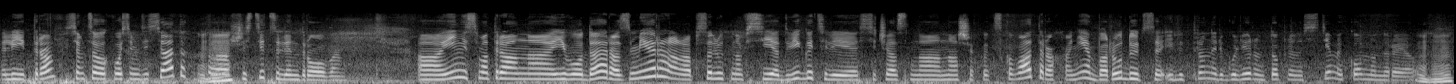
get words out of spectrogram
литров, 7,8, Мгм. э, шестицилиндровый. А, И несмотря на его да, размер, абсолютно все двигатели сейчас на наших экскаваторах, они оборудуются электронно регулируемой топливной системой Common Rail. Мгм.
